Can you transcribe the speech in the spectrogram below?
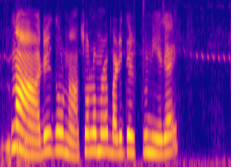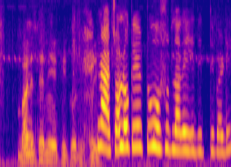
না। রেখেও না চলো আমরা বাড়িতে একটু নিয়ে যাই। বাড়িতে নিয়ে কি করবি? না চলো ওকে একটু ওষুধ লাগিয়ে দিতে পারি।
